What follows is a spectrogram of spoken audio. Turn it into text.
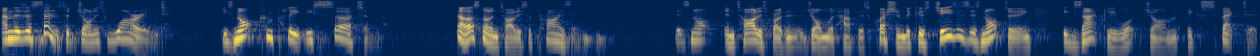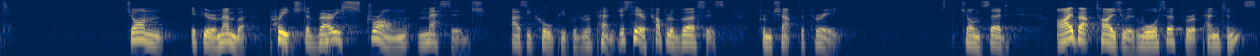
And there's a sense that John is worried. He's not completely certain. Now, that's not entirely surprising it's not entirely surprising that John would have this question because Jesus is not doing exactly what John expected. John, if you remember, preached a very strong message as he called people to repent. Just here a couple of verses from chapter 3. John said, I baptize you with water for repentance,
